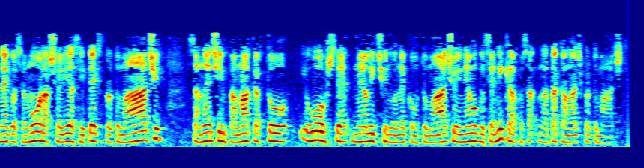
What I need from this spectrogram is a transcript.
nego se mora šerijatski tekst protumačiti sa nečim pa makar to uopšte ne ličilo nekom tumaču i ne mogu se nikako na takav način protumačiti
